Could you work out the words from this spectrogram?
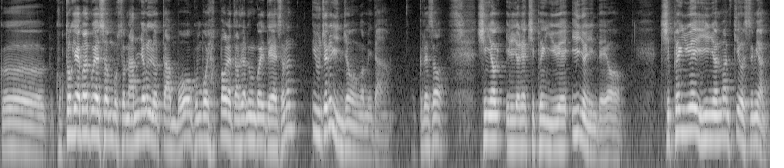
그 국토개발부에서 무슨 압력을 넣었다 뭐그뭐 협박을 했다 하는 거에 대해서는 유죄를 인정한 겁니다. 그래서 징역 1년에 집행유예 2년인데요. 집행유예 2년만 띄었으면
